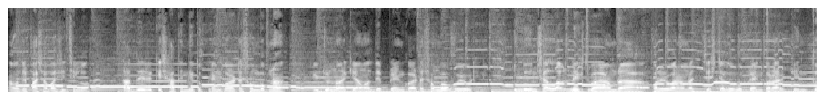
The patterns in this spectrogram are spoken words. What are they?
আমাদের পাশাপাশি ছিল। তাদেরকে সাথে নিয়ে তো প্র্যাঙ্ক করাটা সম্ভব না। এর জন্য আর কি আমাদের প্র্যাঙ্ক করাটা সম্ভব হয়ে ওঠেনি। কিন্তু ইনশাল্লাহ নেক্সট বার আমরা, পরের বার আমরা চেষ্টা করব প্র্যাঙ্ক করার। কিন্তু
